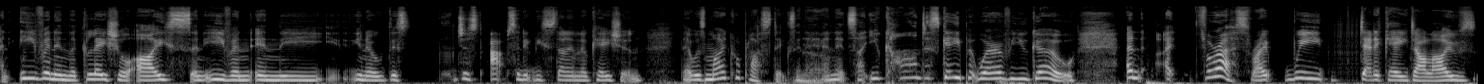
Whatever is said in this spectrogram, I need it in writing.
And even in the glacial ice and even in the, you know, this just absolutely stunning location, there was microplastics in yeah. it. And it's like you can't escape it wherever you go. And I, for us, right, we dedicate our lives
